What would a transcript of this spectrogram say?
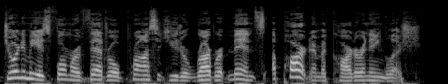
Joining me is former federal prosecutor Robert Mintz, a partner at Carter and English.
